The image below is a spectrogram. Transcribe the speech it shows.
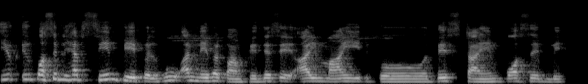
you, you possibly have seen people who are never concrete. They say, I might go this time, possibly.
